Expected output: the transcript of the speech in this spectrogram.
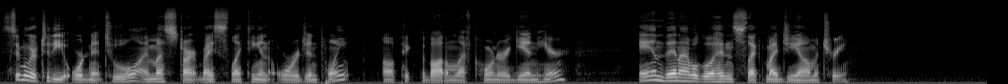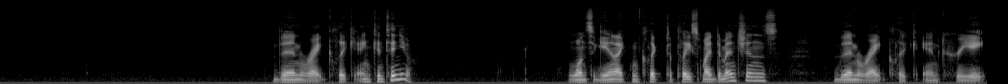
Similar to the Ordinate tool, I must start by selecting an origin point. I'll pick the bottom left corner again here, and then I will go ahead and select my geometry. Then right click and continue. Once again, I can click to place my dimensions, then right click and create.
